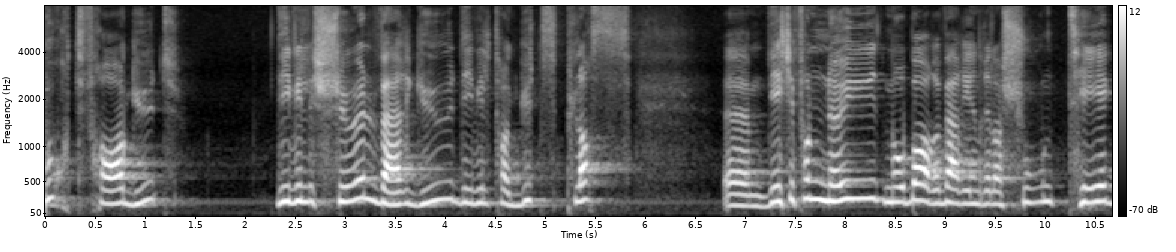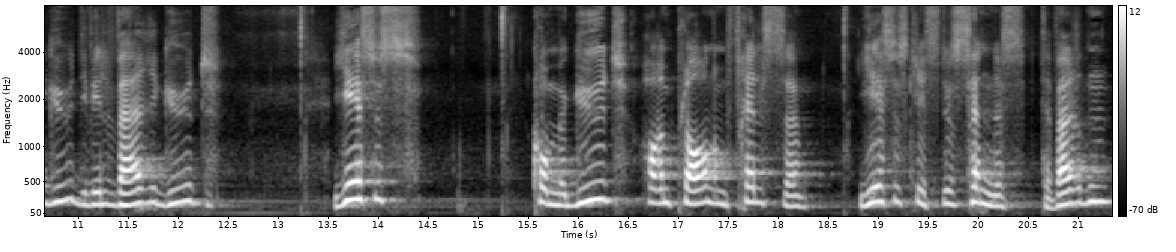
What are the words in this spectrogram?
bort fra Gud. De vil sjøl være Gud, de vil ta Guds plass. Ehm, de er ikke fornøyd med å bare være i en relasjon til Gud, de vil være Gud. Jesus kommer. Gud har en plan om frelse. Jesus Kristus sendes til verden.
